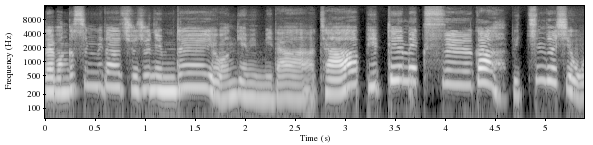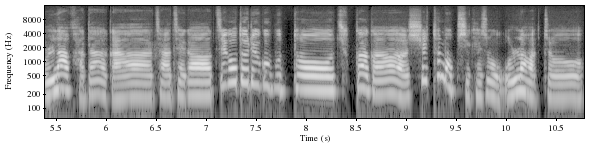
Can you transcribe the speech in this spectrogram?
네, 반갑습니다. 주주님들 여왕겜입니다. 자, 비트맥스가 미친 듯이 올라가다가, 자, 제가 찍어드리고부터 주가가 쉴 틈 없이 계속 올라갔죠.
